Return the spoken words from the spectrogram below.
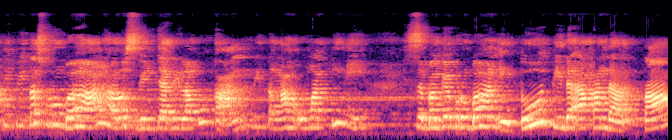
aktivitas perubahan harus gencar dilakukan di tengah umat ini sebagai perubahan itu tidak akan datang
